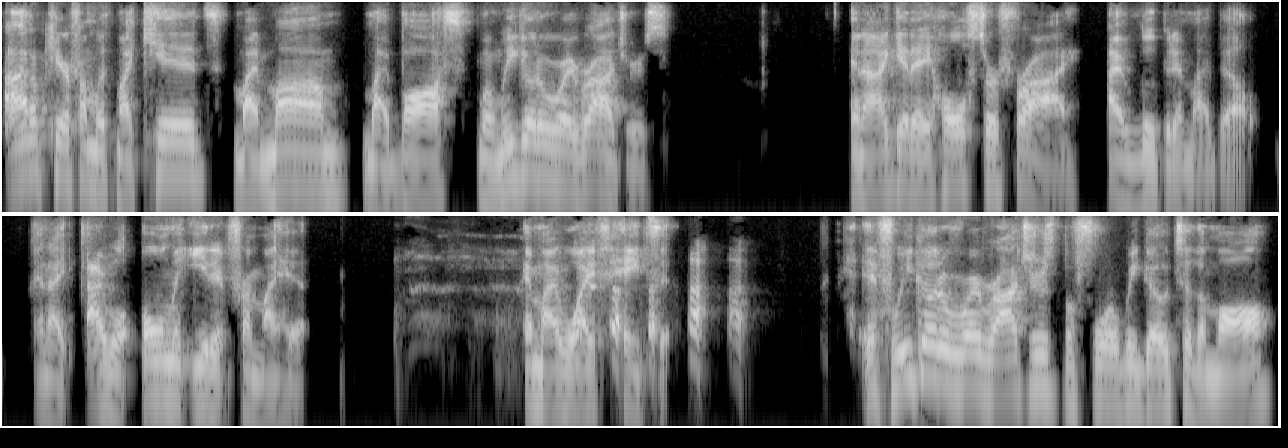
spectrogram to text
I don't care if I'm with my kids, my mom, my boss, when we go to Roy Rogers and I get a holster fry, I loop it in my belt and I, I will only eat it from my hip. And my wife hates it. If we go to Roy Rogers before we go to the mall,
